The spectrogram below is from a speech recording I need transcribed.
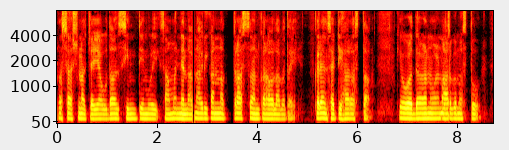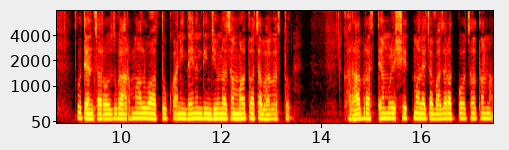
प्रशासनाच्या या उदासीनतेमुळे सामान्य ना- नागरिकांना त्रास सहन करावा लागत आहे. शेतकऱ्यांसाठी हा रस्ता केवळ दळणवळण मार्ग नसतो तो त्यांचा रोजगार मालवाहतूक आणि दैनंदिन जीवनाचा महत्त्वाचा भाग असतो. खराब रस्त्यामुळे शेतमालाच्या बाजारात पोहोचवताना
